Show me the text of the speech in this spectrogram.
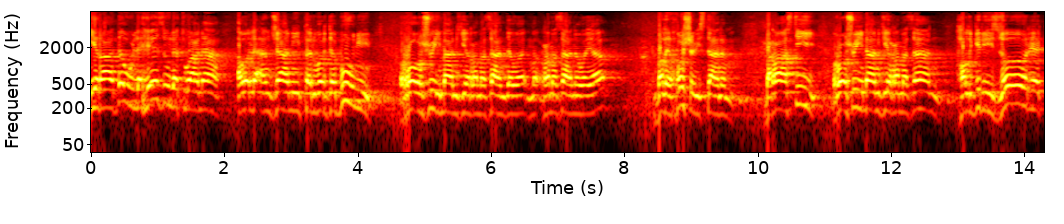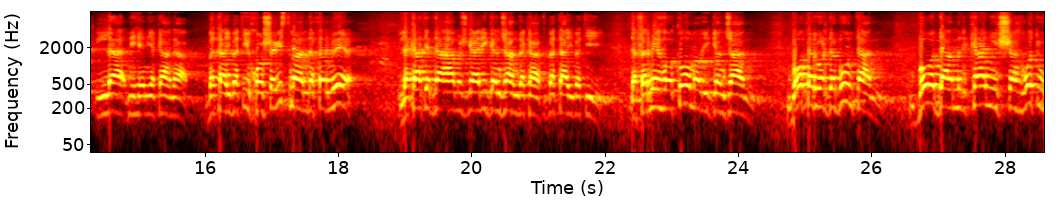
ئیرادە و لە هێز و لە توانا، ئەوە لە ئەنجامی پەروەردەبوونی ڕۆژووی مانگی ڕەمەزانەوەیە، بەڵێ خۆشەویستانم بەڕاستی ڕۆژووی مانگی ڕەمەزان هەڵگری زۆرێک لە نهێنیەکانە بەتایبەتی خۆشەویستمان دەفەرموێ لە کاتێکدا ئامۆژگاری گەنجان دەکات بە تایبەتی دەفەرمێ هۆ کۆمەڵی گەنجان بۆ پەروەردەبوونتان بۆ دامرکانی شەهوەت و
